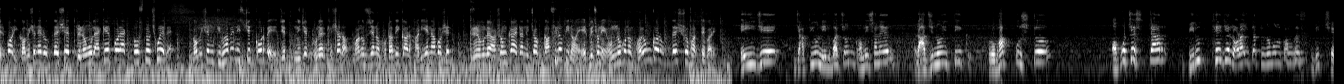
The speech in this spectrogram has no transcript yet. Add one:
এরপরই কমিশনের উদ্দেশ্যে তৃণমূল একের পর এক প্রশ্ন ছুড়ে দেয়। কমিশন কীভাবে নিশ্চিত করবে যে নিজের ভুলের খেসারত মানুষ যেন ভোটাধিকার হারিয়ে না বসেন? তৃণমূলের আশঙ্কা এটা নিচক গাফিলতি নয়, এর পেছনে অন্য কোনো ভয়ঙ্কর উদ্দেশ্য থাকতে পারে। এই যে জাতীয় নির্বাচন কমিশনের রাজনৈতিক প্রভাবপুষ্ট অপচেষ্টার বিরুদ্ধে যে লড়াইটা তৃণমূল কংগ্রেস দিচ্ছে,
